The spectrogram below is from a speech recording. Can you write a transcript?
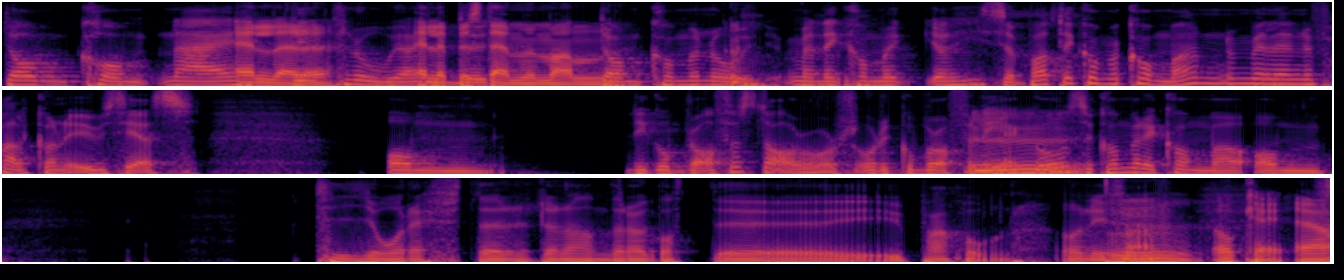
De kom, nej Eller- det tror jag Eller inte. bestämmer man? De kommer nog, men det kommer, jag gissar på att det kommer komma en Millennium Falcon UCS om det går bra för Star Wars och det går bra för Lego Mm. så kommer det komma om tio år efter den andra har gått eh, i pension ungefär. Mm, Okej, ja.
